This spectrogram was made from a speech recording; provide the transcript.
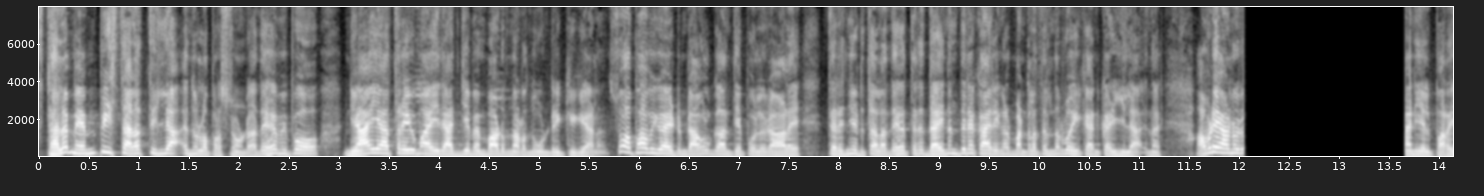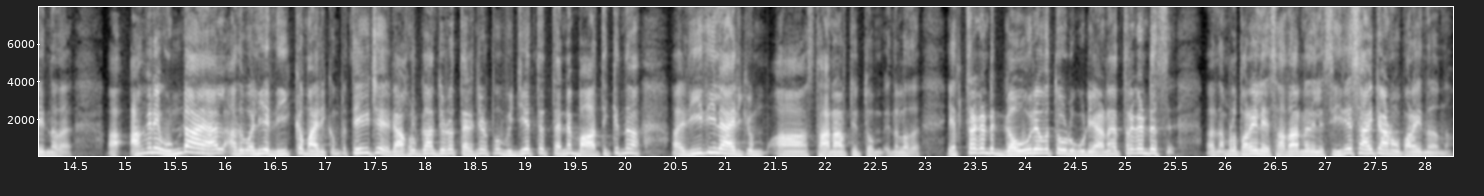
സ്ഥലം എം പി സ്ഥലത്തില്ല എന്നുള്ള പ്രശ്നമുണ്ട്. അദ്ദേഹം ഇപ്പോൾ ന്യായയാത്രയുമായി രാജ്യമെമ്പാടും നടന്നുകൊണ്ടിരിക്കുകയാണ്. സ്വാഭാവികമായിട്ടും രാഹുൽ ഗാന്ധിയെ പോലെ ഒരാളെ തിരഞ്ഞെടുത്താൽ അദ്ദേഹത്തിന് ദൈനംദിന കാര്യങ്ങൾ മണ്ഡലത്തിൽ നിർവഹിക്കാൻ കഴിയില്ല എന്ന്. അവിടെയാണ് ഡാനിയൽ പറയുന്നത്. അങ്ങനെ ഉണ്ടായാൽ അത് വലിയ നീക്കമായിരിക്കും. പ്രത്യേകിച്ച് രാഹുൽ ഗാന്ധിയുടെ തെരഞ്ഞെടുപ്പ് വിജയത്തെ തന്നെ ബാധിക്കുന്ന രീതിയിലായിരിക്കും ആ സ്ഥാനാർത്ഥിത്വം എന്നുള്ളത്. എത്ര കണ്ട് ഗൗരവത്തോടു കൂടിയാണ് എത്ര കണ്ട് നമ്മൾ പറയില്ലേ സാധാരണ ഇതിൽ സീരിയസ് ആയിട്ടാണോ പറയുന്നതെന്ന്?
